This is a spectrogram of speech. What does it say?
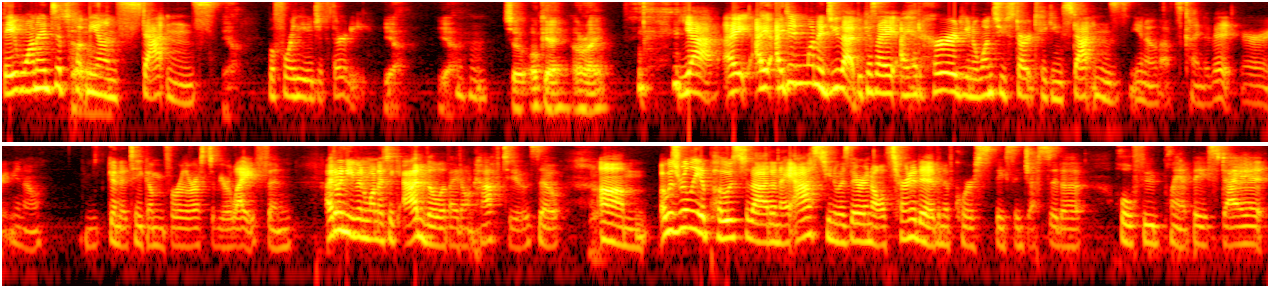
They wanted to put me on statins Yeah. before the age of 30. Yeah, yeah. Mhm. So okay, all right. yeah, I, I, I didn't want to do that because I, I had heard, you know, once you start taking statins, you know, that's kind of it. Or, you know, you're going to take them for the rest of your life. And I don't even want to take Advil if I don't have to. So um, I was really opposed to that. And I asked, you know, is there an alternative? And of course, they suggested a whole food plant based diet.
